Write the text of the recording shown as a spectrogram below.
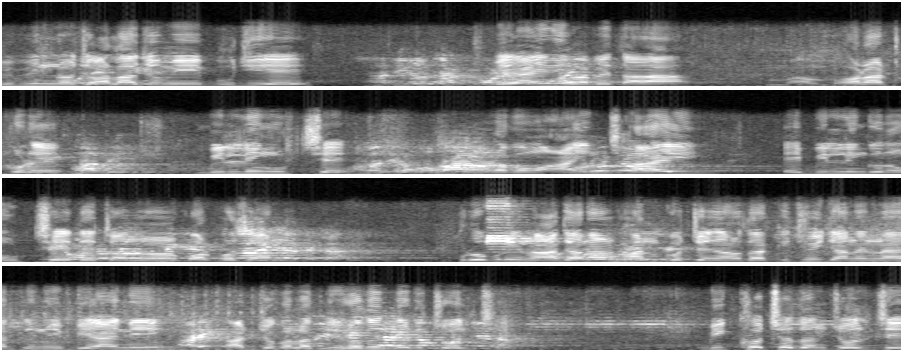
বিভিন্ন জলা জমি বুঝিয়ে বেআইনিভাবে তারা ভরাট করে বিল্ডিং উঠছে, কোনো রকম আইন ছাড়াই এই বিল্ডিংগুলো উঠছে, এতে চন্দননগর কর্পোরেশন পুরোপুরি না জানার ভান করছে, যেন তারা কিছুই জানেন না, তিনি বেআইনি কার্যকলাপ দীর্ঘদিন ধরে চলছে বৃক্ষচ্ছেদন চলছে,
